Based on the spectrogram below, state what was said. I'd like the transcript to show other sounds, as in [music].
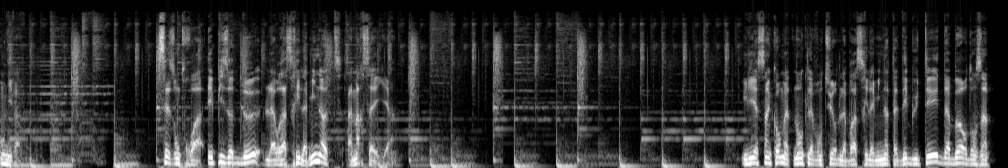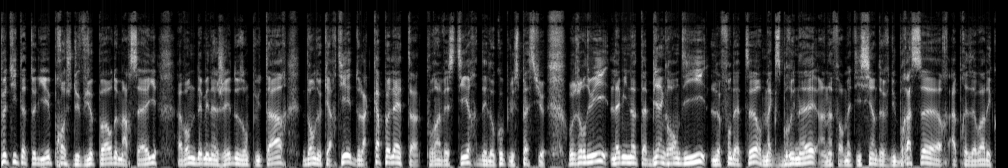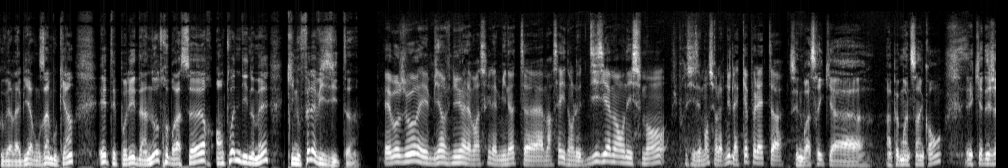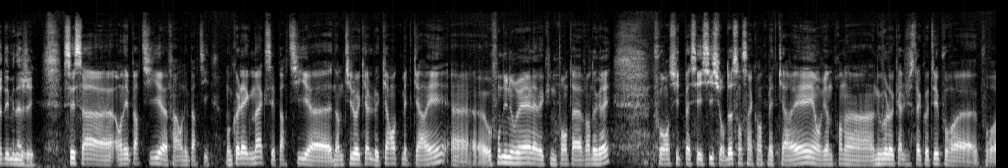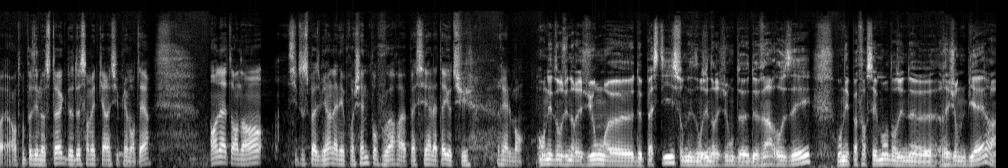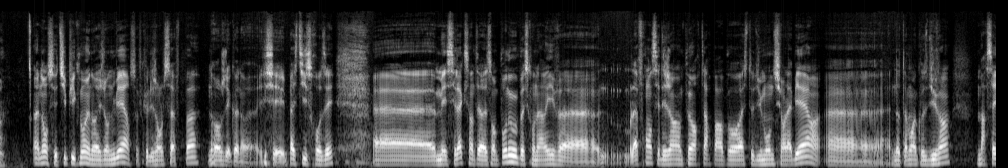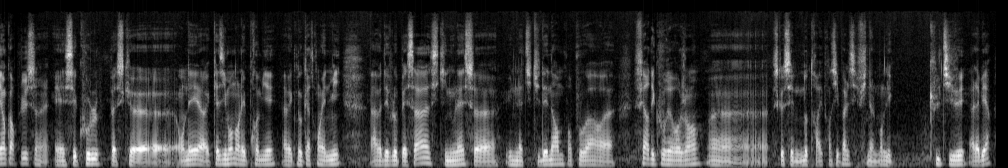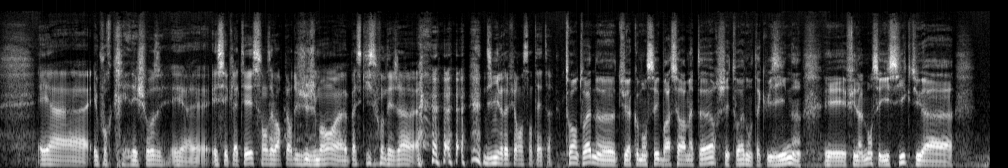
on y va. Saison 3, épisode 2, la brasserie La Minotte à Marseille. Il y a cinq ans maintenant que l'aventure de la brasserie La Minotte a débuté, d'abord dans un petit atelier proche du vieux port de Marseille, avant de déménager deux ans plus tard dans le quartier de la Capelette pour investir des locaux plus spacieux. Aujourd'hui, La Minotte a bien grandi. Le fondateur, Max Brunet, un informaticien devenu brasseur après avoir découvert la bière dans un bouquin, est épaulé d'un autre brasseur, Antoine Dinomet, qui nous fait la visite. Et bonjour et bienvenue à la brasserie La Minotte à Marseille dans le 10e arrondissement, plus précisément sur l'avenue de la Capelette. C'est une brasserie qui a un peu moins de 5 ans et qui a déjà déménagé. C'est ça, on est parti, enfin on est parti. Mon collègue Max est parti euh, d'un petit local de 40 mètres carrés euh, au fond d'une ruelle avec une pente à 20 degrés pour ensuite passer ici sur 250 mètres carrés. On vient de prendre un, nouveau local juste à côté pour, euh, pour entreposer nos stocks de 200 mètres carrés supplémentaires. En attendant, si tout se passe bien, l'année prochaine pour pouvoir euh, passer à la taille au-dessus, réellement. On est dans une région euh, de pastis, on est dans une région de, vin rosé, on n'est pas forcément dans une euh, région de bière. Ah non, c'est typiquement une région de bière, sauf que les gens le savent pas. Non, je déconne. C'est [laughs] pastis rosé, mais c'est là que c'est intéressant pour nous parce qu'on arrive. La France est déjà un peu en retard par rapport au reste du monde sur la bière, notamment à cause du vin. Marseille encore plus, et c'est cool parce que euh, on est euh, quasiment dans les premiers avec nos 4 ans et demi à développer ça, ce qui nous laisse euh, une latitude énorme pour pouvoir faire découvrir aux gens, parce que c'est notre travail principal, c'est finalement de les cultiver à la bière et, et pour créer des choses et, et s'éclater sans avoir peur du jugement parce qu'ils ont déjà [laughs] 10 000 références en tête. Toi Antoine, tu as commencé brasseur amateur chez toi dans ta cuisine et finalement c'est ici que tu as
